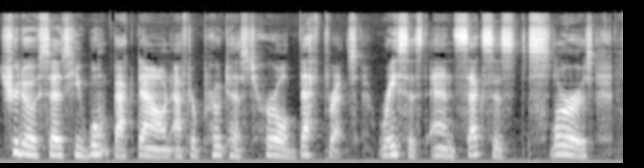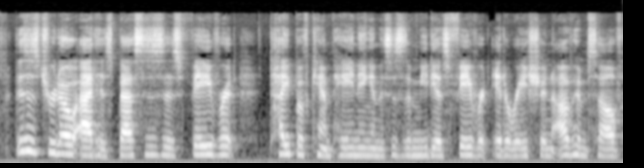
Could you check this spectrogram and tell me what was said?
Trudeau says he won't back down after protests hurl death threats, racist and sexist slurs. This is Trudeau at his best. This is his favorite type of campaigning, and this is the media's favorite iteration of himself.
